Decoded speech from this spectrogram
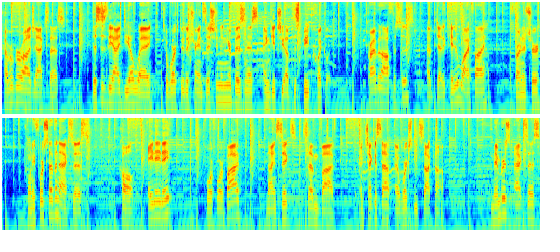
covered garage access, this is the ideal way to work through the transition in your business and get you up to speed quickly. Private offices have dedicated Wi Fi, furniture, 24 7 access. Call 888 445 9675 and check us out at worksuites.com. Members access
